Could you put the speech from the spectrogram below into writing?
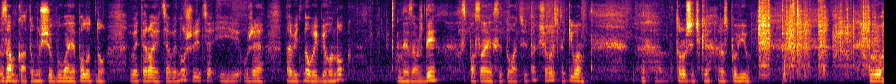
замка, тому що буває полотно витирається, виношується і вже навіть новий бігунок не завжди спасає ситуацію. Так що ось такі вам е, трошечки розповів про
